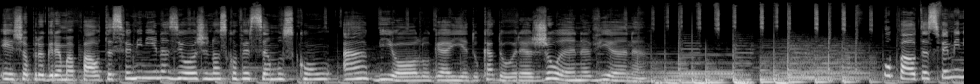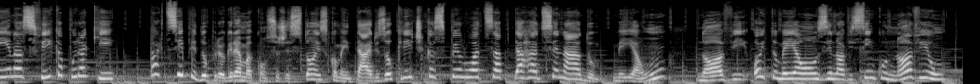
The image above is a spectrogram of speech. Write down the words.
Este é o programa Pautas Femininas e hoje nós conversamos com a bióloga e educadora Joana Viana. O Pautas Femininas fica por aqui. Participe do programa com sugestões, comentários ou críticas pelo WhatsApp da Rádio Senado, 61 98611 9591.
